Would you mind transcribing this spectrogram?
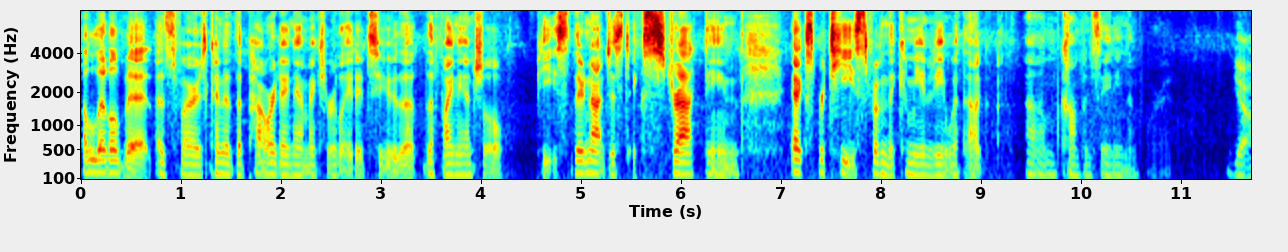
a little bit as far as kind of the power dynamics related to the, the financial piece. They're not just extracting expertise from the community without um, compensating them for it. Yeah.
